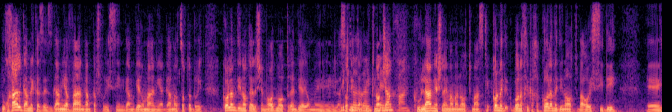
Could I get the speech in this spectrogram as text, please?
תוכל גם לקזז. גם יוון, גם קפריסין, גם גרמניה, גם ארצות הברית. כל המדינות האלה שמאוד מאוד טרנדי היום אה, לעשות לקנות איתן, בהם, לקנות כן. שם, נכון. כולם יש להם אמנות מס. כל מד... בואו נתחיל ככה, כל המדינות ב-OECD, אה,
